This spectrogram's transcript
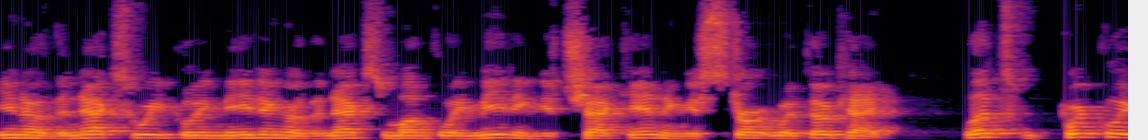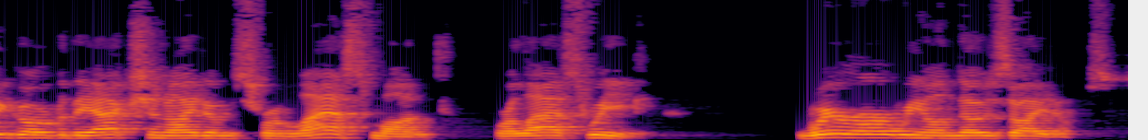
you know, the next weekly meeting or the next monthly meeting, you check in and you start with, okay, let's quickly go over the action items from last month or last week. Where are we on those items?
